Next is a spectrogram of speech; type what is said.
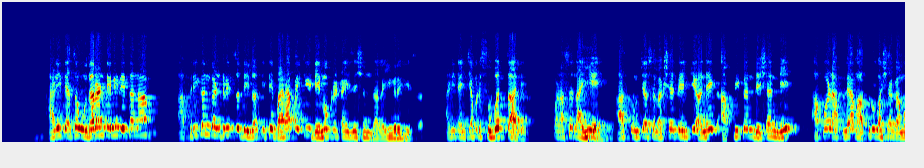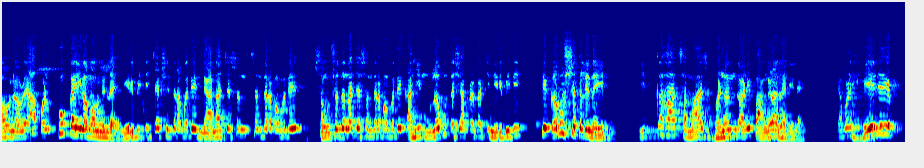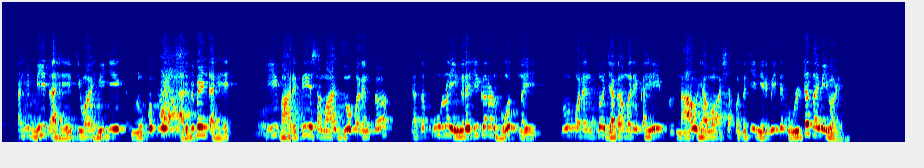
आणि त्याचं उदाहरण त्यांनी देताना आफ्रिकन कंट्रीजचं दिलं तिथे बऱ्यापैकी डेमोक्रेटायझेशन झालं इंग्रजीचं. आणि त्यांच्याकडे सुबत्ता आली. पण असं नाहीये. आज तुमच्या असं लक्षात येईल की अनेक आफ्रिकन देशांनी आपण आपल्या मातृभाषा गमावल्यामुळे आपण खूप काही गमावलेलं आहे. निर्मितीच्या क्षेत्रामध्ये ज्ञानाच्या संदर्भामध्ये संशोधनाच्या संदर्भामध्ये काही मूलभूत अशा प्रकारची निर्मिती ते करूच शकले नाहीत. इतका हा समाज भणंग आणि पांगळा झालेला आहे. त्यामुळे हे जे काही मीत आहे किंवा ही जी लोकप्रिय आर्ग्युमेंट आहे की भारतीय समाज जोपर्यंत त्याचं पूर्ण इंग्रजीकरण होत नाही तोपर्यंत जगामध्ये काही नाव घ्यावं अशा पद्धतीची निर्मिती उलटच आहे मी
